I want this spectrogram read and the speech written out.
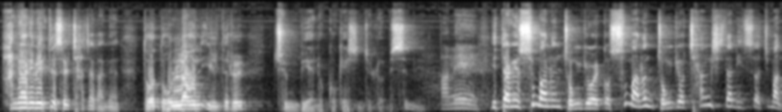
하나님의 뜻을 찾아가면 더 놀라운 일들을 준비해 놓고 계신 줄로 믿습니다. 아멘. 이 땅에 수많은 종교가 있고 수많은 종교 창시자들이 있었지만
